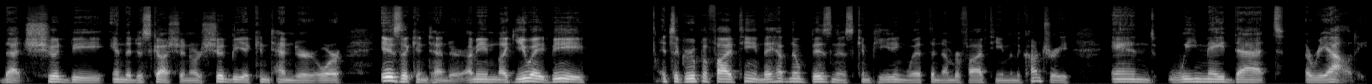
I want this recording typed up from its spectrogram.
that should be in the discussion or should be a contender or is a contender. I mean, like UAB, it's a group of five team. They have no business competing with the number five team in the country. And we made that a reality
